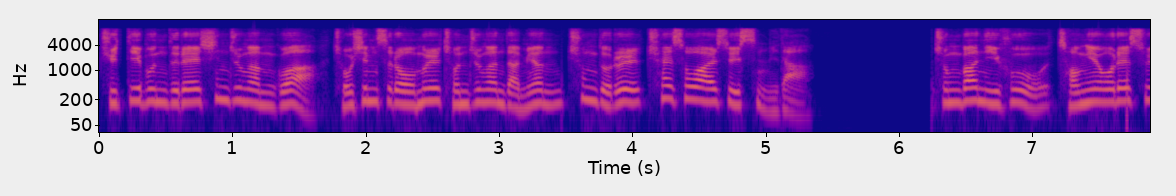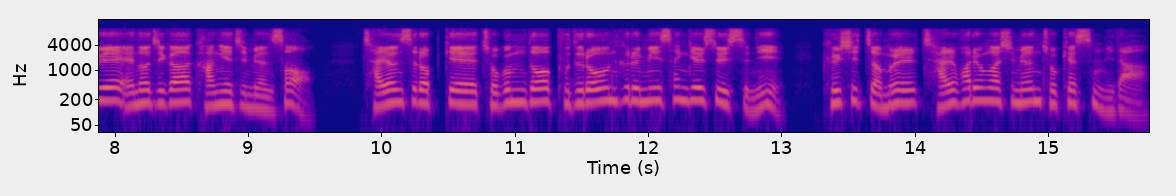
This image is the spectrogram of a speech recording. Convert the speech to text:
쥐띠분들의 신중함과 조심스러움을 존중한다면 충돌을 최소화할 수 있습니다. 중반 이후 정해월의 수의 에너지가 강해지면서 자연스럽게 조금 더 부드러운 흐름이 생길 수 있으니 그 시점을 잘 활용하시면 좋겠습니다.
